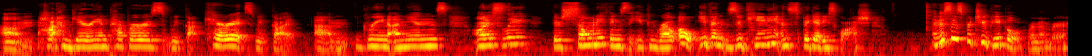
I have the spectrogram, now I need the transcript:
um, hot Hungarian peppers. We've got carrots, we've got um, green onions. Honestly, there's so many things that you can grow. Oh, even zucchini and spaghetti squash. And this is for two people, remember.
